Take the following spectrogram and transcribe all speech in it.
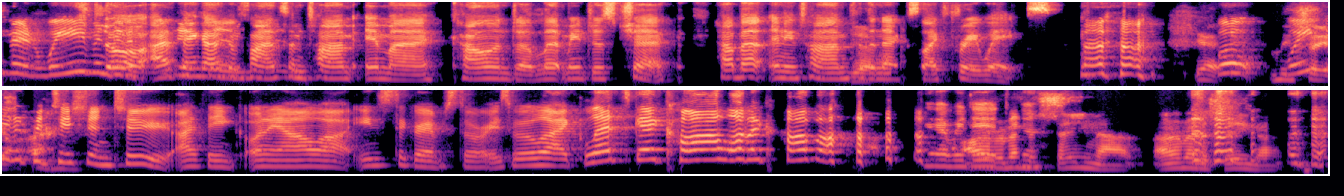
even we even Sure, did a I think I could petition. find some time in my calendar. Let me just check. How about any time for Yeah. the next like three weeks? Yeah, well, we literally, did a petition too. I think on our uh, Instagram stories, we were like, "Let's get Kyle on a cover." Yeah, we did. I did. remember seeing that. I remember seeing that.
